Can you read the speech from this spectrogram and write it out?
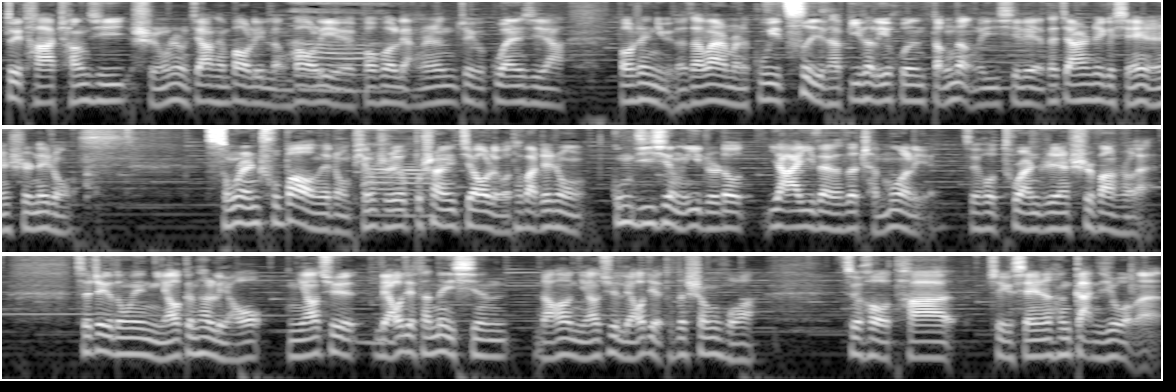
对他长期使用这种家庭暴力、冷暴力，包括两个人这个关系啊，包括这女的在外面故意刺激他、逼他离婚等等的一系列，再加上这个嫌疑人是那种怂人出豹的那种，平时又不善于交流，他把这种攻击性一直都压抑在他的沉默里，最后突然之间释放出来，所以这个东西你要跟他聊，你要去了解他内心，然后你要去了解他的生活，最后他这个嫌疑人很感激我们，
